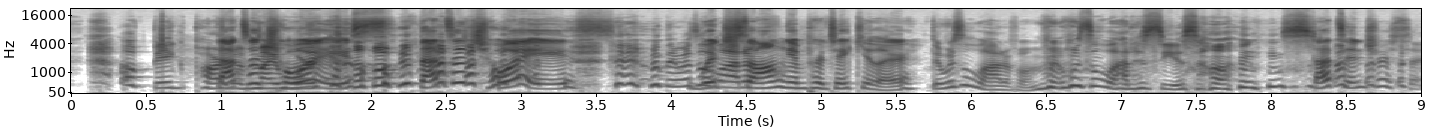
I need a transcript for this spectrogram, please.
a big part That's of a my choice. workout. That's a choice. there was a Which lot of song in particular? there was a lot of them. It was a lot of Sia songs. That's interesting.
